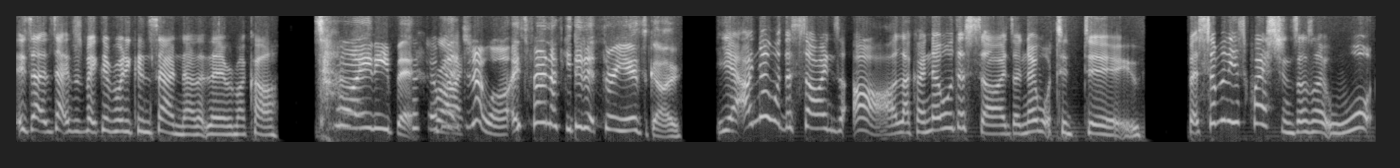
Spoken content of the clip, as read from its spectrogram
is that, does that just make everybody concerned now that they're in my car? Tiny bit. Right. Right. Do you know what? It's fair enough. You did it three years ago. Yeah, I know what the signs are. Like, I know all the signs. I know what to do. But some of these questions, I was like, what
